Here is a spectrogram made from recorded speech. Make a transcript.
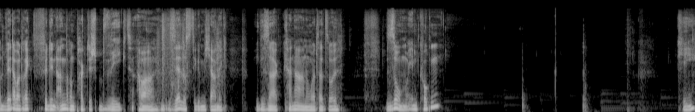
und werde aber direkt für den anderen praktisch bewegt. Aber sehr lustige Mechanik. Wie gesagt, keine Ahnung, was das soll. So, mal eben gucken. Okay.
